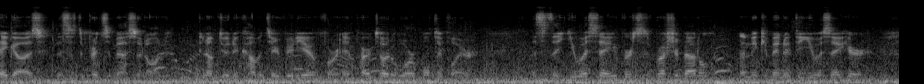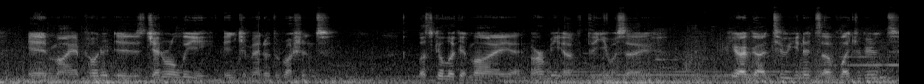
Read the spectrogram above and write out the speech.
Hey guys, this is the Prince of Macedon, and I'm doing a commentary video for Empire Total War multiplayer. This is the USA versus Russia battle. I'm in command of the USA here, and my opponent is General Lee in command of the Russians. Let's go look at my army of the USA. Here I've got two units of light dragoons,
